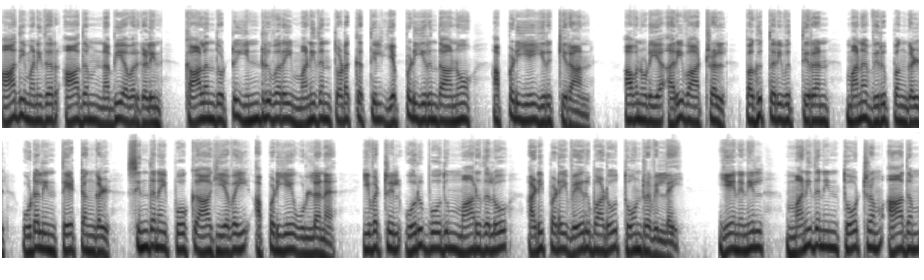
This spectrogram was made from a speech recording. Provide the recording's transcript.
ஆதி மனிதர் ஆதம் நபி அவர்களின் காலந்தொட்டு இன்று வரை மனிதன் தொடக்கத்தில் எப்படி இருந்தானோ அப்படியே இருக்கிறான். அவனுடைய அறிவாற்றல் பகுத்தறிவுத் திறன் மன விருப்பங்கள் உடலின் தேட்டங்கள் சிந்தனை போக்கு ஆகியவை அப்படியே உள்ளன. இவற்றில் ஒருபோதும் மாறுதலோ அடிப்படை வேறுபாடோ தோன்றவில்லை. ஏனெனில் மனிதனின் தோற்றம் ஆதம்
